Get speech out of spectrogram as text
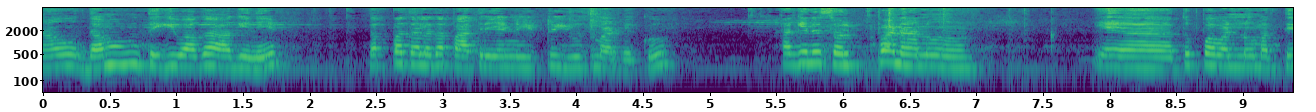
ನಾವು ದಮ್ ತೆಗೆಯುವಾಗ ಹಾಗೇನೆ ದಪ್ಪ ತಲದ ಪಾತ್ರೆಯನ್ನು ಇಟ್ಟು ಯೂಸ್ ಮಾಡಬೇಕು. ಹಾಗೇನೆ ಸ್ವಲ್ಪ ನಾನು ತುಪ್ಪವನ್ನು ಮತ್ತೆ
